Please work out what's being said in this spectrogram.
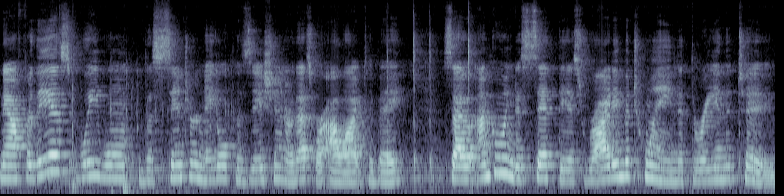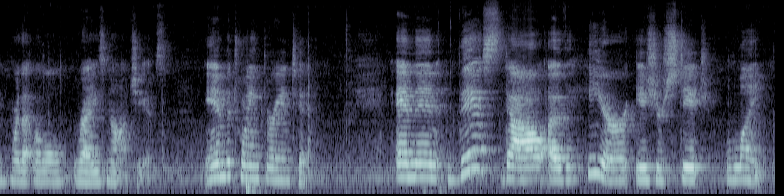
Now for this, we want the center needle position, or that's where I like to be. So I'm going to set this right in between the 3 and the 2, where that little raised notch is. In between 3 and 2. And then this dial over here is your stitch length.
